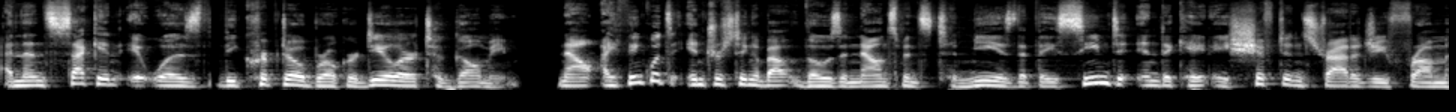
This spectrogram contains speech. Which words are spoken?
and then second, it was the crypto broker dealer Tagomi. Now, I think what's interesting about those announcements to me is that they seem to indicate a shift in strategy from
